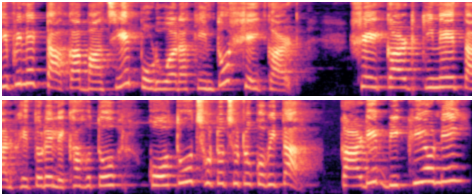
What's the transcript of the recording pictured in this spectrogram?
টিফিনের টাকা বাঁচিয়ে পড়ুয়ারা কিন্তু সেই কার্ড। সেই কার্ড কিনে তার ভেতরে লেখা হতো, কত ছোট ছোট কবিতা। কার্ডের বিক্রিও নেই,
